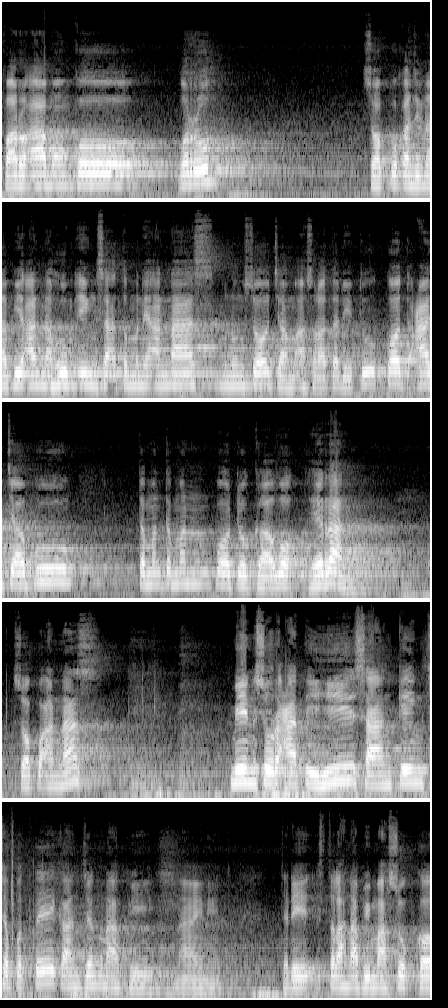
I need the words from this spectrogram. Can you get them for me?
Faro'a mongko weruh Sopo kanjeng Nabi annahum ing saat temene Anas menungso jamaah salat tadi itu qad ajabu teman-teman podo gawok heran Sopo Anas min suratihi saking cepete kanjeng Nabi. Nah ini. Jadi setelah Nabi masuk ke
